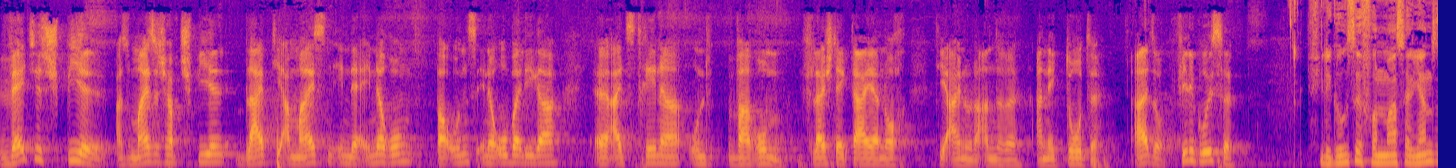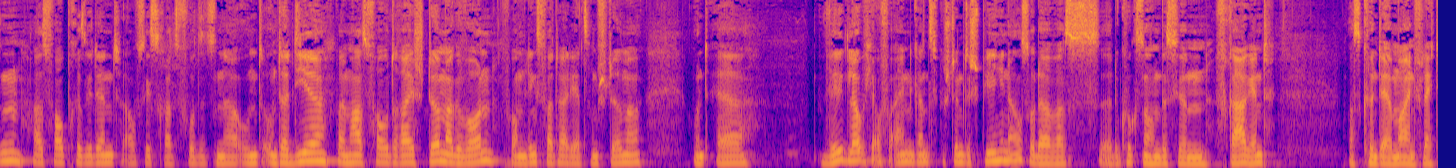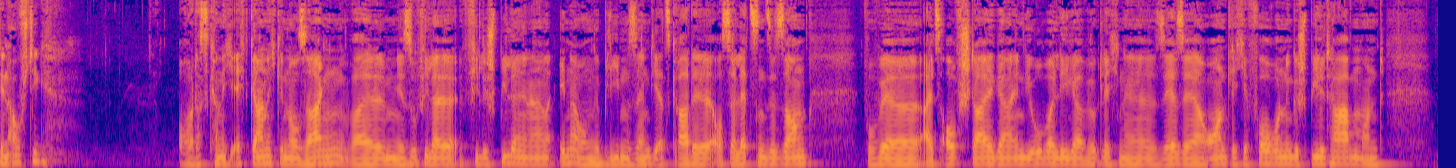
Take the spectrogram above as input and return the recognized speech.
Welches Spiel, also Meisterschaftsspiel, bleibt dir am meisten in der Erinnerung bei uns in der Oberliga äh, als Trainer und warum? Vielleicht steckt da ja noch die ein oder andere Anekdote. Also, viele Grüße. Viele Grüße von Marcel Jansen, HSV-Präsident, Aufsichtsratsvorsitzender und unter dir beim HSV 3 Stürmer geworden, vom Linksverteidiger zum Stürmer. Und er will, glaube ich, auf ein ganz bestimmtes Spiel hinaus oder was? Äh, du guckst noch ein bisschen fragend. Was könnte er meinen? Vielleicht den Aufstieg? Oh, das kann ich echt gar nicht genau sagen, weil mir so viele, viele Spiele in Erinnerung geblieben sind, jetzt gerade aus der letzten Saison, wo wir als Aufsteiger in die Oberliga wirklich eine sehr, sehr ordentliche Vorrunde gespielt haben und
